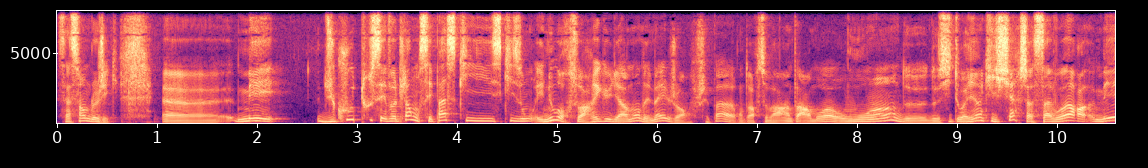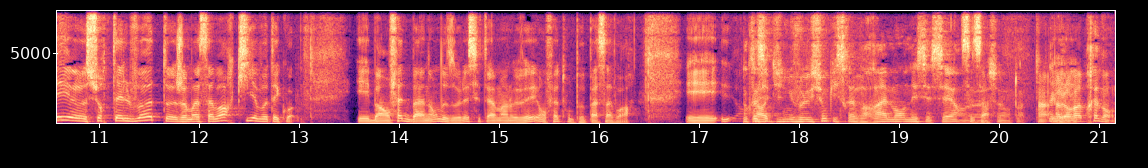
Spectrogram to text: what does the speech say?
Ça semble logique. Euh, mais du coup, tous ces votes-là, on ne sait pas ce qu'ils ont. Et nous, on reçoit régulièrement des mails, genre, je sais pas, on doit recevoir un par mois au moins de, citoyens qui cherchent à savoir, mais euh, sur tel vote, j'aimerais savoir qui a voté quoi. Et ben en fait, bah non, désolé, c'était à main levée. En fait, on peut pas savoir. Et donc ça, c'est une évolution qui serait vraiment nécessaire. C'est ça. Selon toi. Ah, alors après, dans,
